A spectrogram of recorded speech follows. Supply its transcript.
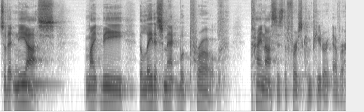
So that Neos might be the latest MacBook Pro, Kainos is the first computer ever.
